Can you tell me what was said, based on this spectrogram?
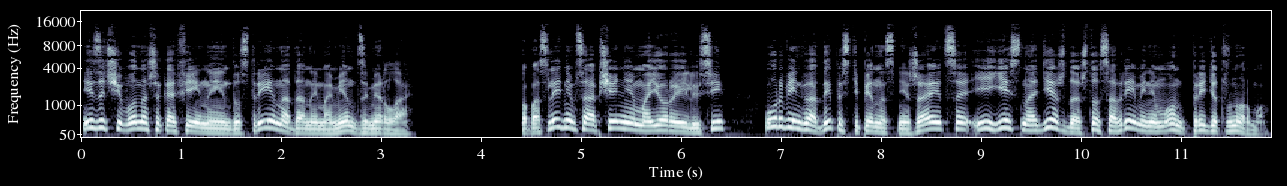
из-за чего наша кофейная индустрия на данный момент замерла. По последним сообщениям майора и Люси, уровень воды постепенно снижается, и есть надежда, что со временем он придет в норму.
